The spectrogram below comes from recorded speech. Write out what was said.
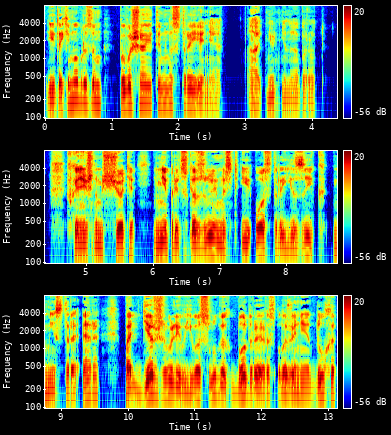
и таким образом повышает им настроение, а отнюдь не наоборот. В конечном счете, непредсказуемость и острый язык мистера Эра поддерживали в его слугах бодрое расположение духа,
